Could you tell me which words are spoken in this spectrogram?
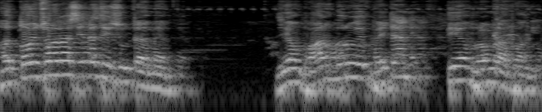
હા, તોય છોરાશી નથી છૂટા મેં જેમ ભાણ ગુરુ એ ભેટ્યા ને તેમ ભ્રમણા ભાંગી.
